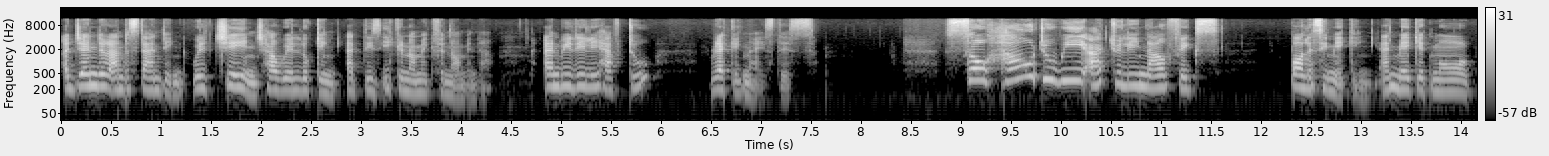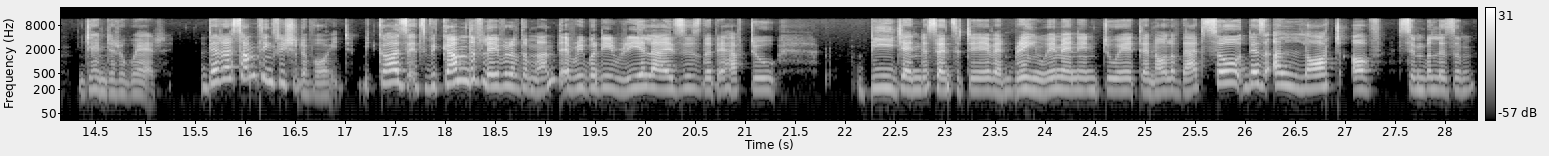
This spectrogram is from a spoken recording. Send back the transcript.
a gender understanding will change how we're looking at these economic phenomena. And we really have to recognize this. So, how do we actually now fix policy making and make it more gender aware? There are some things we should avoid because it's become the flavor of the month. Everybody realizes that they have to be gender sensitive and bring women into it and all of that. So, there's a lot of symbolism,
